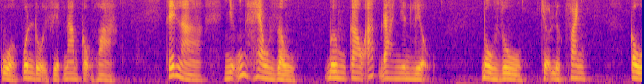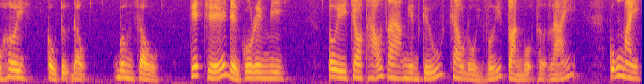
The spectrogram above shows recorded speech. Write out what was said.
của quân đội Việt Nam Cộng Hòa. Thế là những heo dầu, bơm cao áp đa nhiên liệu, bầu dù, trợ lực phanh, cầu hơi, cầu tự động, bơm dầu, tiết chế để Goremi. Tôi cho tháo ra nghiên cứu trao đổi với toàn bộ thợ lái. Cũng may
